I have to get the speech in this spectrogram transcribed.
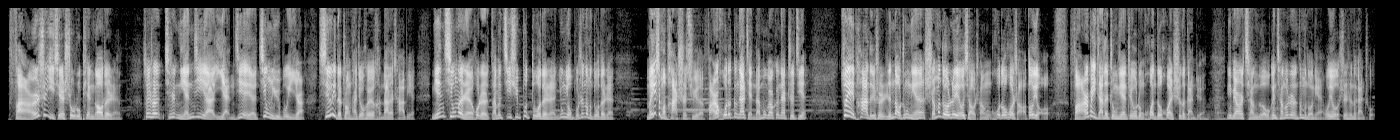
反而是一些收入偏高的人。所以说，其实年纪呀、眼界呀、境遇不一样，心理的状态就会有很大的差别。年轻的人或者咱们积蓄不多的人，拥有不是那么多的人，没什么怕失去的，反而活得更加简单，目标更加直接。最怕的就是人到中年，什么都略有小成，或多或少都有，反而被夹在中间，这有种患得患失的感觉。你比方说强哥，我跟强哥认识这么多年，我有深深的感触。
